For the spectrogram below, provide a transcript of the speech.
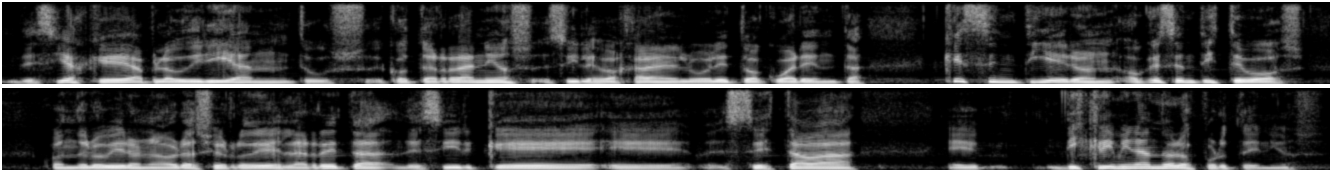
decías que aplaudirían tus coterráneos si les bajaran el boleto a 40. ¿Qué sintieron o qué sentiste vos cuando lo vieron a Horacio Rodríguez Larreta decir que eh, se estaba eh, discriminando a los porteños?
